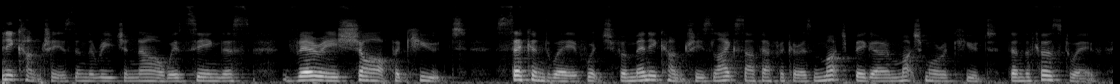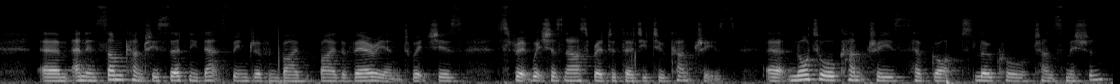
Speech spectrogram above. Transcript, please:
Many countries in the region now, we're seeing this very sharp, acute second wave, which for many countries like South Africa is much bigger and much more acute than the first wave. Um, and in some countries, certainly that's been driven by, by the variant, which, is spread, which has now spread to 32 countries. Uh, not all countries have got local transmission.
